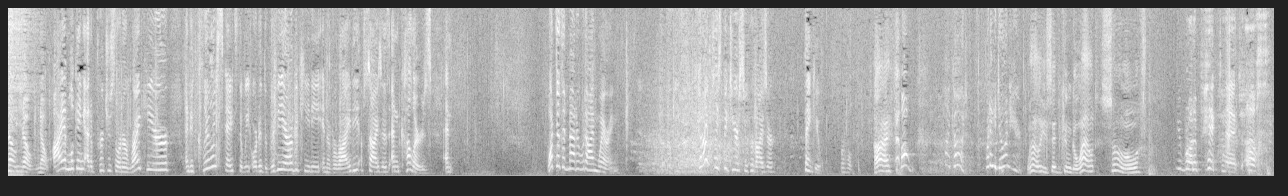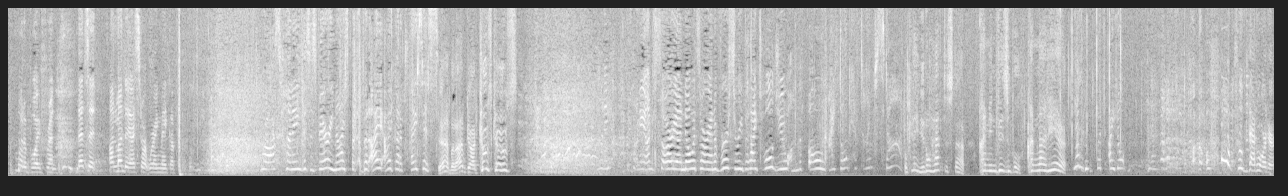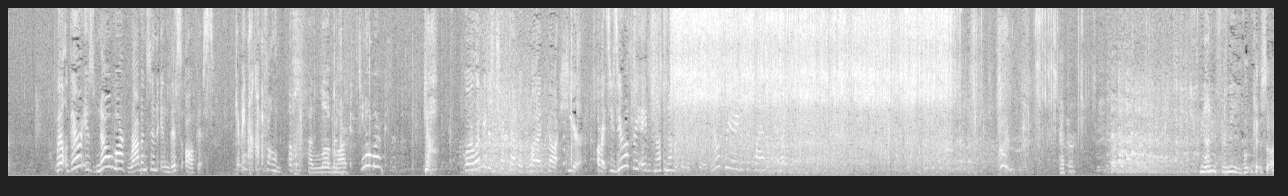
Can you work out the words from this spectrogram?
no, no, no. I am looking at a purchase order right here, and it clearly states that we ordered the Riviera bikini in a variety of sizes and colors. And what does it matter what I'm wearing? Can I please speak to your supervisor? Thank you. Hi. Oh, my God. What are you doing here? Well, you said you couldn't go out, so... You brought a picnic. Ugh, what a boyfriend. That's it. On Monday, I start wearing makeup. Ross, honey, this is very nice, but but I I've got a crisis. Yeah, but I've got couscous. Honey, honey, I'm sorry. I know it's our anniversary, but I told you on the phone I don't have time to stop. Okay, you don't have to stop. I'm invisible. I'm not here. Yeah, but I don't. Uh, who approved that order? Well, there is no Mark Robinson in this office. Get me Mark on the phone. Ugh, I love Mark. Do you know Mark? Yeah. Well, let me just check that with what I've got here. All right, see, 038 is not the number for this store. 038 is Atlanta. and I... Pepper? None for me. Okay, so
